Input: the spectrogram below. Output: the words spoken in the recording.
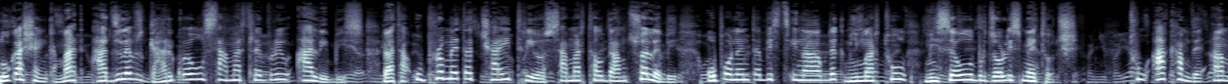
ლუკაშენკა მათ აძლევს გარკვეულ სამართლებრივ ალიბის რათა უფრო მეტად ჩაითრიოს სამართალდამცველები ოპონენტების წინააღმდეგ მიმართულ მისეულ ბრძოლის მეთოდში თუ აქამდე ამ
